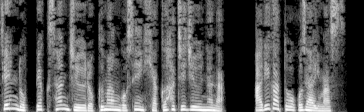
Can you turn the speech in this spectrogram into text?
1636万5187。ありがとうございます。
